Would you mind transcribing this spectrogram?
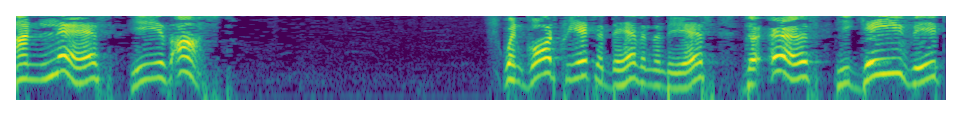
unless He is asked. When God created the heavens and the earth, the earth, He gave it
